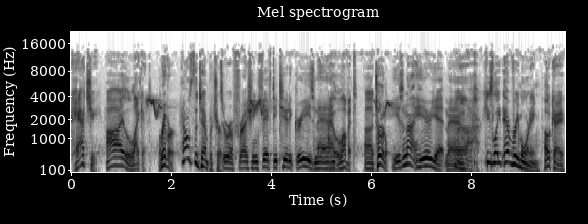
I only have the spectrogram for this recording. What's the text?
Catchy. I like it. River, how's the temperature? It's a refreshing 52 degrees, man. I love it. Uh, turtle. He's not here yet, man. Uh, he's late every morning. Okay.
